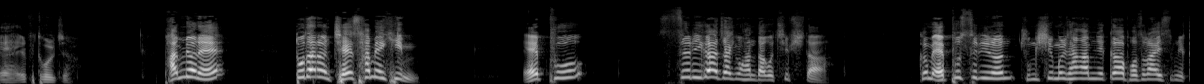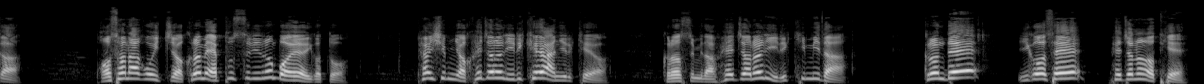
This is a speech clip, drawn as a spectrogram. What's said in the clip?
예, 이렇게 돌죠. 반면에 또 다른 제3의 힘 F3가 작용한다고 칩시다. 그럼 F3는 중심을 향합니까? 벗어나 있습니까? 벗어나고 있죠. 그러면 F3는 뭐예요, 이것도? 편심력, 회전을 일으켜요, 안 일으켜요? 그렇습니다. 회전을 일으킵니다. 그런데 이것의 회전은 어떻게? 해?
